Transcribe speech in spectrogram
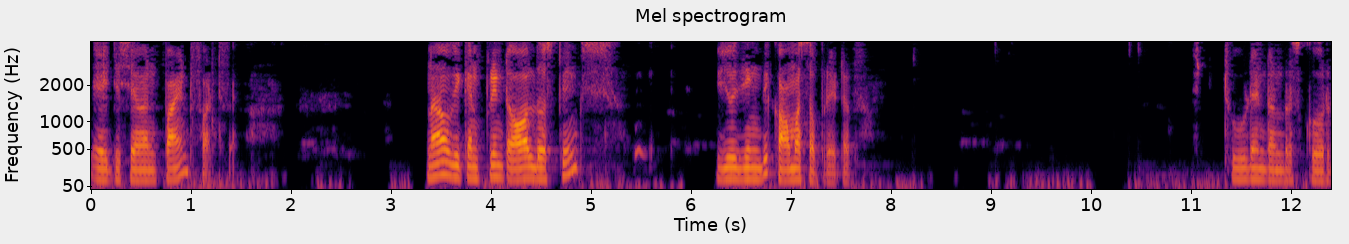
87.45 now we can print all those things using the comma separator student underscore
